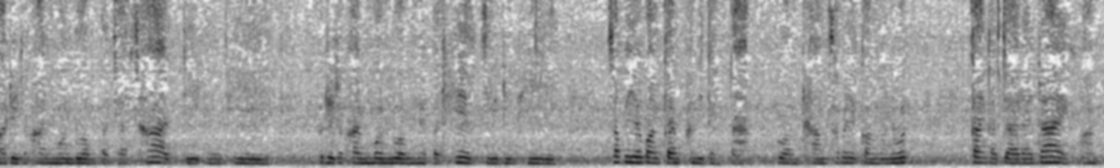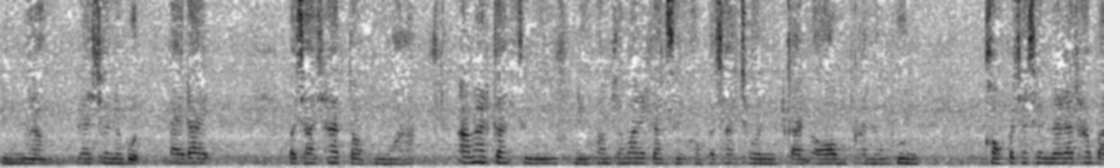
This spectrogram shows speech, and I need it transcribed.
ผลิตภัณฑ์มวลรวมประชาชาติ GNP ผลิตภัณฑ์มวลรวมในประเทศ GDP ทรัพยากรการผลิตต่างๆ รวมทั้งทรัพยากรมนุษย์ การกระจายรายได้ ความเป็นเมือง และชนบทรายได้ ประชาชาติต่อหัวอำนาจการซื้อหรือความสามารถในการซื้อของประชาชน การออม การลงทุน ของประชาชนและรัฐบ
